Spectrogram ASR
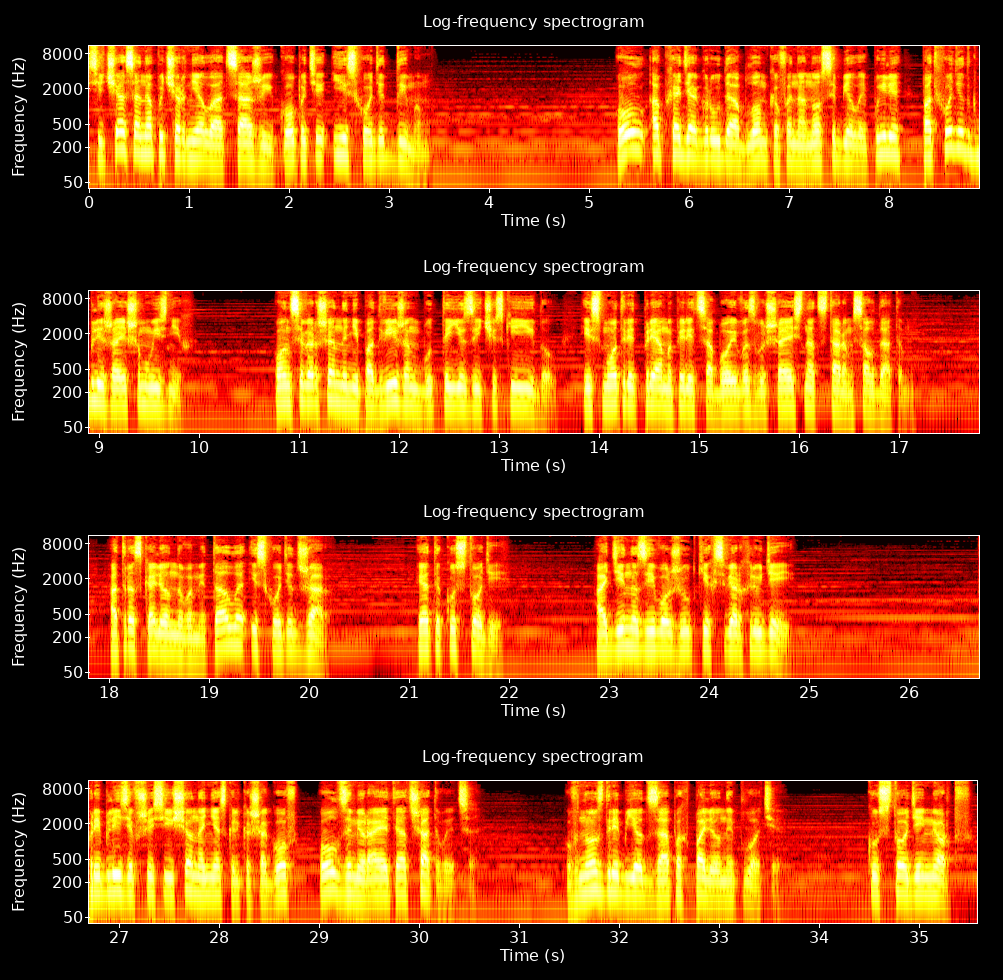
Сейчас она почернела от сажи и копоти и исходит дымом. Ол, обходя груды обломков и наносы белой пыли, подходит к ближайшему из них. Он совершенно неподвижен, будто языческий идол, и смотрит прямо перед собой, возвышаясь над старым солдатом. От раскаленного металла исходит жар. Это Кустодий. Один из его жутких сверхлюдей – Приблизившись еще на несколько шагов, Ол замирает и отшатывается. В ноздри бьет запах паленой плоти. Кустодий мертв.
